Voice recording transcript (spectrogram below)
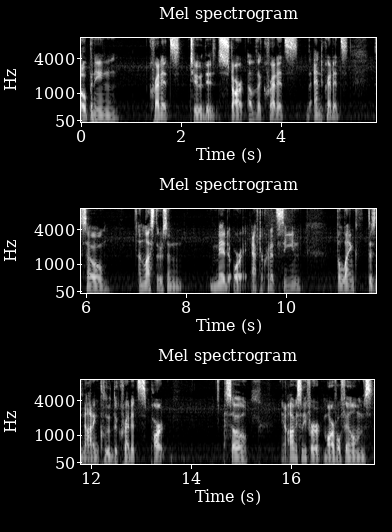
opening credits to the start of the credits, the end credits. So, unless there's an mid or after credits scene, the length does not include the credits part. So, you know, obviously for Marvel films,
